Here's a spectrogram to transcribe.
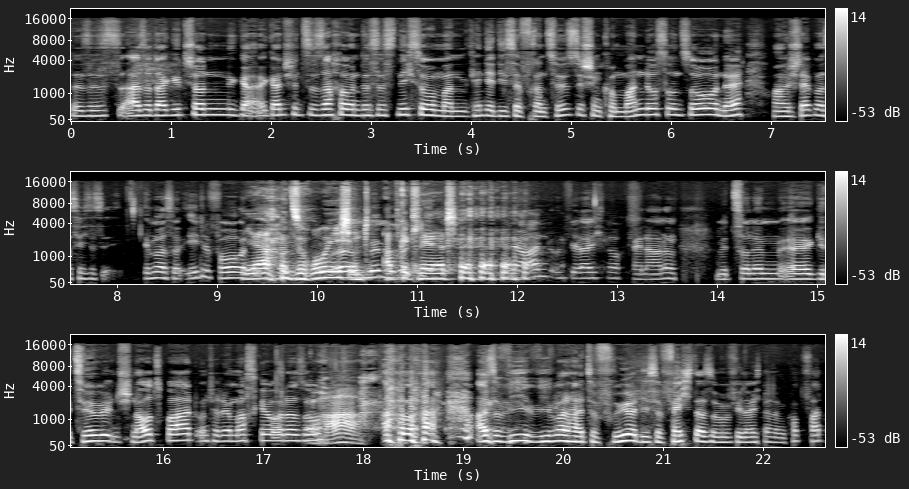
Das ist, also da geht schon ga- ganz schön zur Sache und das ist nicht so, man kennt ja diese französischen Kommandos und so, ne? Und dann stellt man sich das immer so edel vor und ja, und so ruhig äh, und abgeklärt. In der Hand und vielleicht noch, keine Ahnung, mit so einem äh, gezwirbelten Schnauzbart unter der Maske oder so. Oha. Aber, also wie, wie man halt so früher diese Fechter so vielleicht noch im Kopf hat.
